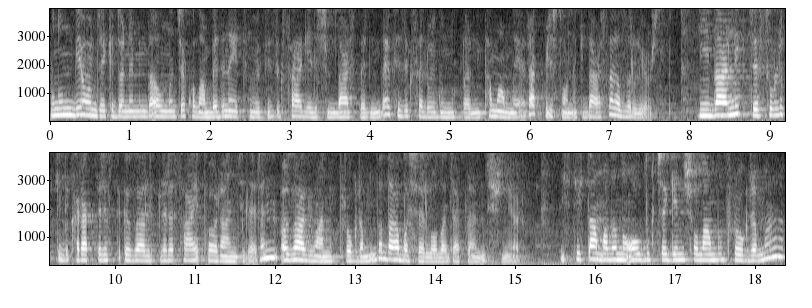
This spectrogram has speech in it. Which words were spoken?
Bunun bir önceki döneminde alınacak olan beden eğitimi ve fiziksel gelişim derslerinde fiziksel uygunluklarını tamamlayarak bir sonraki derse hazırlıyoruz. Liderlik, cesurluk gibi karakteristik özelliklere sahip öğrencilerin özel güvenlik programında daha başarılı olacaklarını düşünüyorum. İstihdam alanı oldukça geniş olan bu programı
